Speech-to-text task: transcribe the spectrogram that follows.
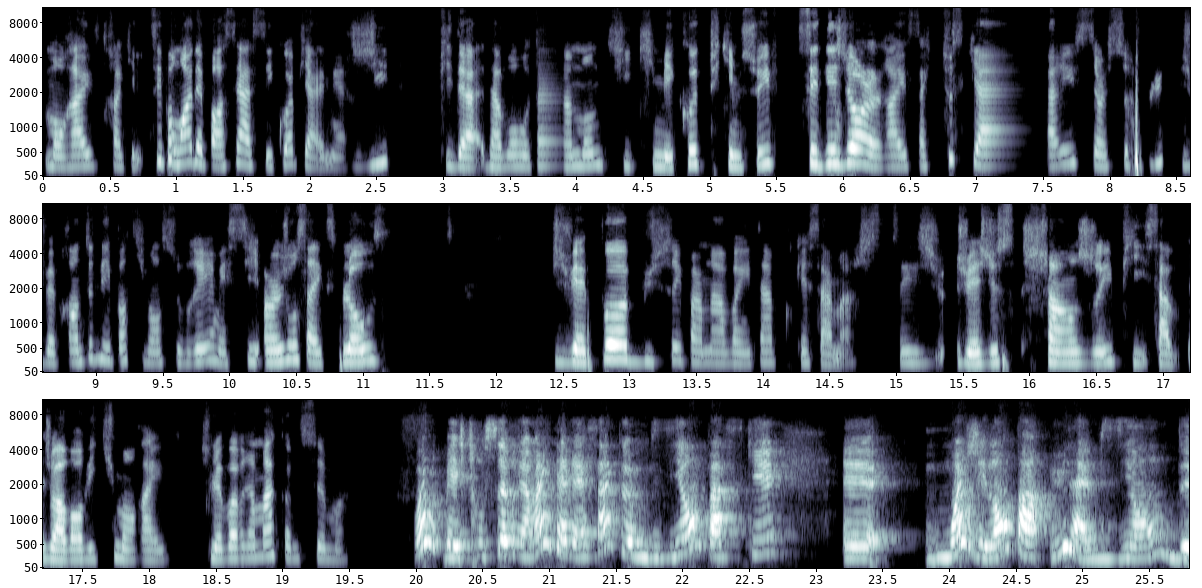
mon rêve tranquille. Tu sais, pour moi, de passer à C'est quoi puis à Énergie, puis d'avoir autant de monde qui, qui m'écoute puis qui me suivent, c'est déjà un rêve. Fait que tout ce qui arrive, c'est un surplus. Je vais prendre toutes les portes qui vont s'ouvrir, mais si un jour ça explose, je vais pas bûcher pendant 20 ans pour que ça marche. Je, vais juste changer, puis ça, je vais avoir vécu mon rêve. Je le vois vraiment comme ça, moi. Oui, mais je trouve ça vraiment intéressant comme vision parce que euh, moi, j'ai longtemps eu la vision de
